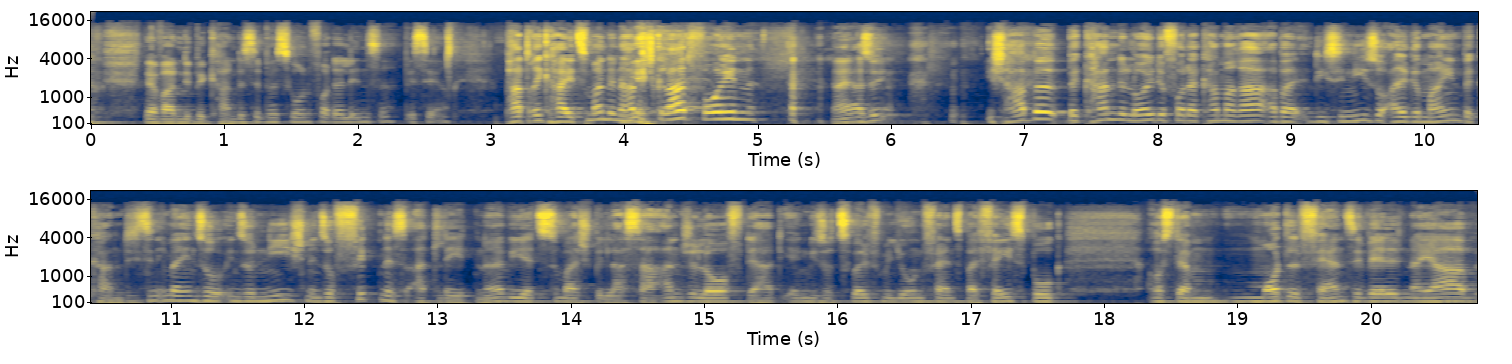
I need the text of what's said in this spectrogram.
Wer war denn die bekannteste Person vor der Linse bisher? Patrick Heitzmann, den habe ich gerade vorhin. Nein, also ich habe bekannte Leute vor der Kamera, aber die sind nie so allgemein bekannt. Die sind immer in so, in so Nischen, in so Fitnessathleten, ne? wie jetzt zum Beispiel Lassa Angelov, der hat irgendwie so 12 Millionen Fans bei Facebook aus der Model-Fernsehwelt, naja,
